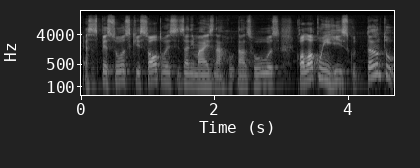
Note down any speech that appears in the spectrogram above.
Essas pessoas que soltam esses animais nas ruas, colocam em risco tanto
